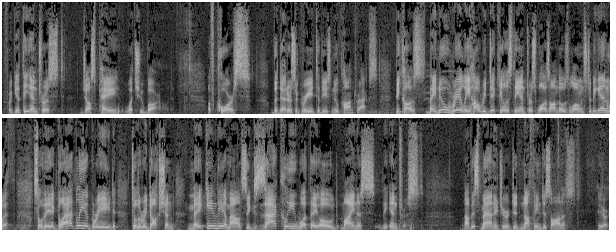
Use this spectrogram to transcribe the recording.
forget the interest, just pay what you borrowed. Of course, the debtors agreed to these new contracts because they knew really how ridiculous the interest was on those loans to begin with. So they gladly agreed to the reduction, making the amounts exactly what they owed minus the interest. Now, this manager did nothing dishonest here.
